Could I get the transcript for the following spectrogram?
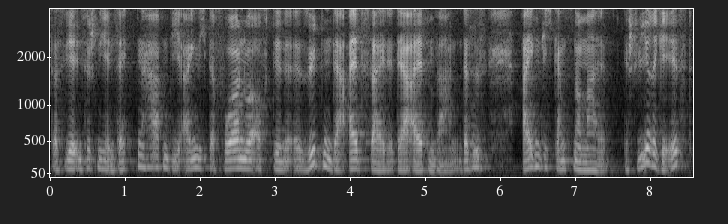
dass wir inzwischen hier Insekten haben, die eigentlich davor nur auf den äh, Süden der Alpseite der Alpen waren. Das ist eigentlich ganz normal. Das Schwierige ist,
